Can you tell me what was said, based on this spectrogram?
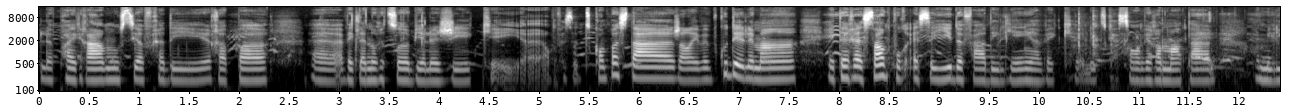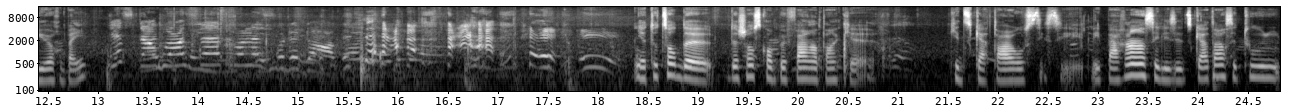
le programme aussi offrait des repas euh, avec la nourriture biologique et euh, on faisait du compostage. Alors, il y avait beaucoup d'éléments intéressants pour essayer de faire des liens avec l'éducation environnementale en milieu urbain. Il y a toutes sortes de, de choses qu'on peut faire en tant que éducateurs aussi. C'est les parents, c'est les éducateurs, c'est tous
